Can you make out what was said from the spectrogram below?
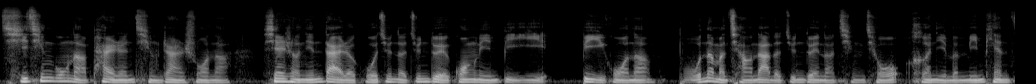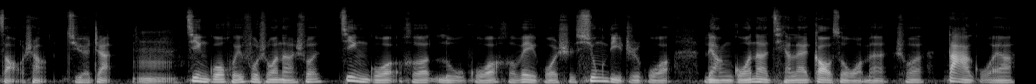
齐清公呢派人请战，说呢，先生您带着国军的军队光临敝邑，敝国呢。不那么强大的军队呢，请求和你们明天早上决战。嗯，晋国回复说呢，说晋国和鲁国和魏国是兄弟之国，两国呢前来告诉我们说，大国呀，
